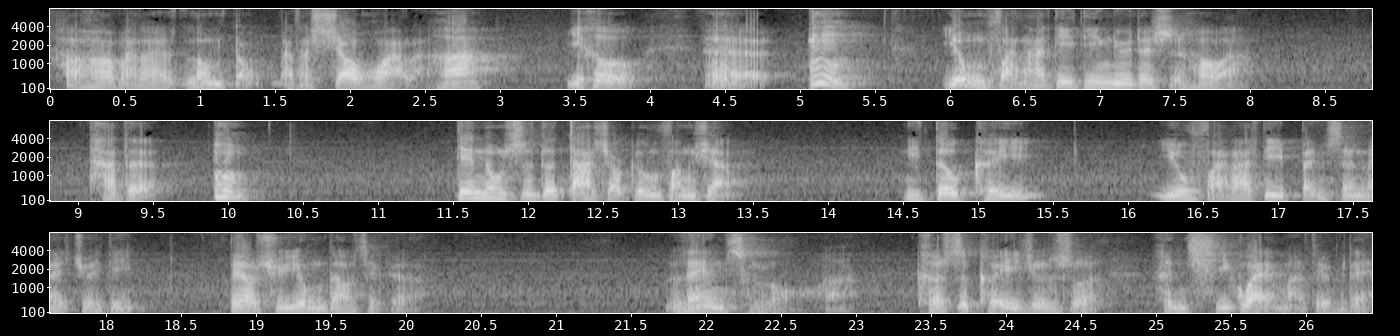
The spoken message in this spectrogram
好好把它弄懂，把它消化了哈。以后，呃，用法拉第定律的时候啊，它的 电动势的大小跟方向，你都可以由法拉第本身来决定，不要去用到这个 Lenz law 啊。可是可以，就是说很奇怪嘛，对不对？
